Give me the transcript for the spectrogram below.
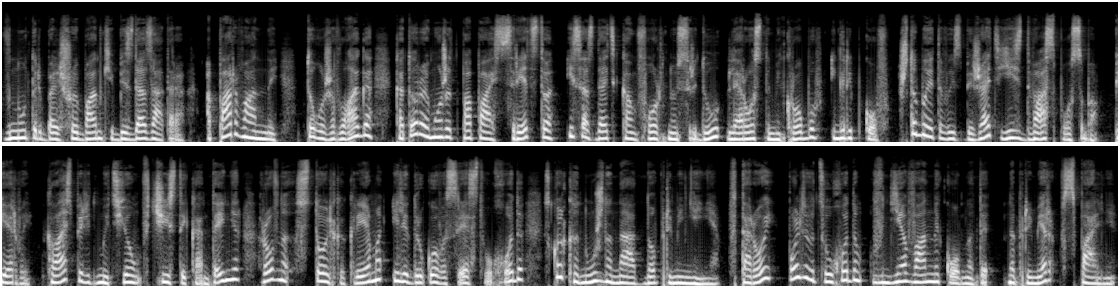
внутрь большой банки без дозатора. А пар ванной – тоже влага, которая может попасть в средство и создать комфортную среду для роста микробов и грибков. Чтобы этого избежать, есть два способа. Первый – класть перед мытьем в чистый контейнер ровно столько крема или или другого средства ухода, сколько нужно на одно применение. Второй – пользоваться уходом вне ванной комнаты, например, в спальне.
